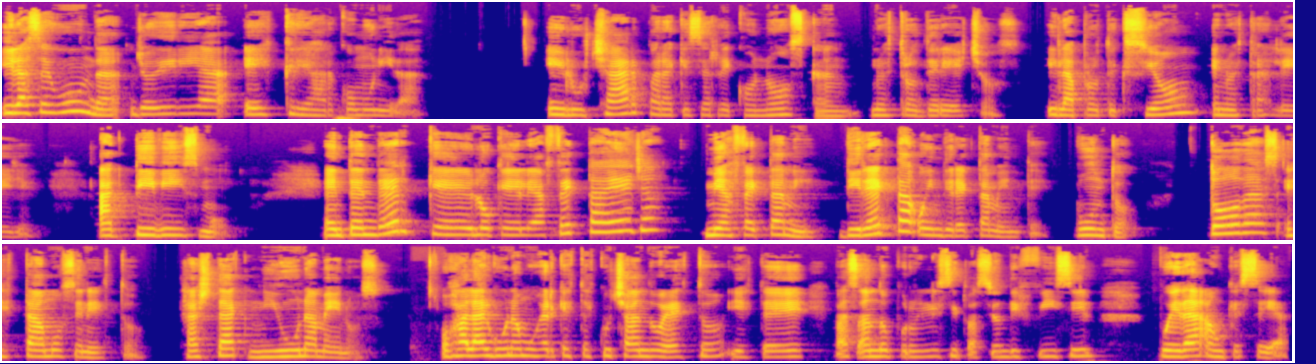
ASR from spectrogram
Y la segunda, yo diría, es crear comunidad y luchar para que se reconozcan nuestros derechos y la protección en nuestras leyes. Activismo. Entender que lo que le afecta a ella me afecta a mí, directa o indirectamente. Punto. Todas estamos en esto. Hashtag ni una menos. Ojalá alguna mujer que esté escuchando esto y esté pasando por una situación difícil pueda, aunque sea,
